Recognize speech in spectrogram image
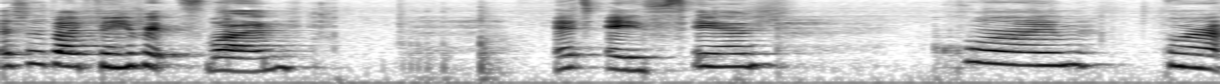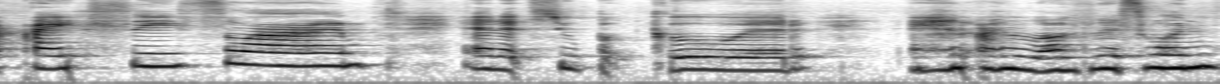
This is my favorite slime. It's a sand slime or icy slime and it's super good and I love this one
